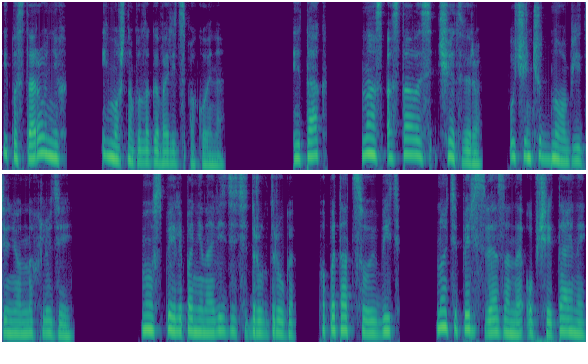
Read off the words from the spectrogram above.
и посторонних, и можно было говорить спокойно. Итак, нас осталось четверо, очень чудно объединенных людей. Мы успели поненавидеть друг друга, попытаться убить, но теперь связаны общей тайной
